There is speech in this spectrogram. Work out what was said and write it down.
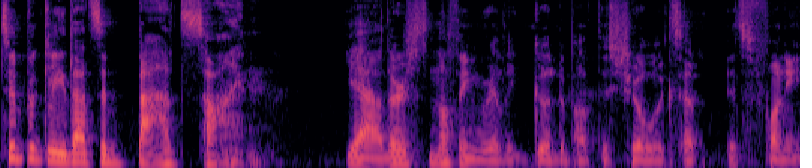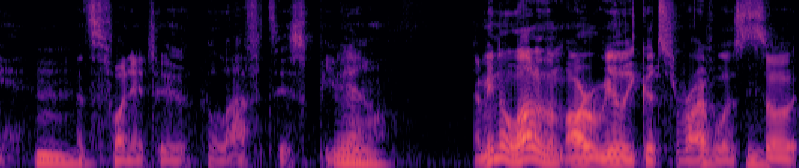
Typically, that's a bad sign. Yeah, there's nothing really good about this show except it's funny. Hmm. It's funny to laugh at these people. Yeah. I mean, a lot of them are really good survivalists. Hmm. So,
